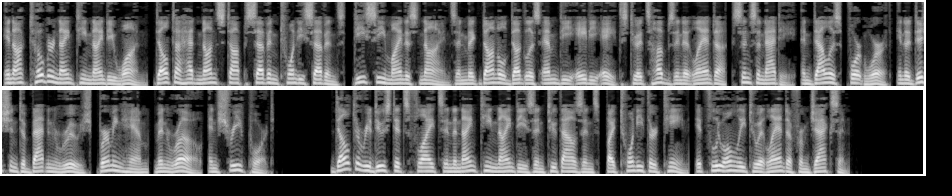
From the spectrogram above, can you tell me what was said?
In October 1991, Delta had nonstop 727s, DC-9s and McDonnell Douglas MD-88s to its hubs in Atlanta, Cincinnati, and Dallas, Fort Worth, in addition to Baton Rouge, Birmingham, Monroe, and Shreveport. Delta reduced its flights in the 1990s and 2000s. By 2013, it flew only to Atlanta from Jackson.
